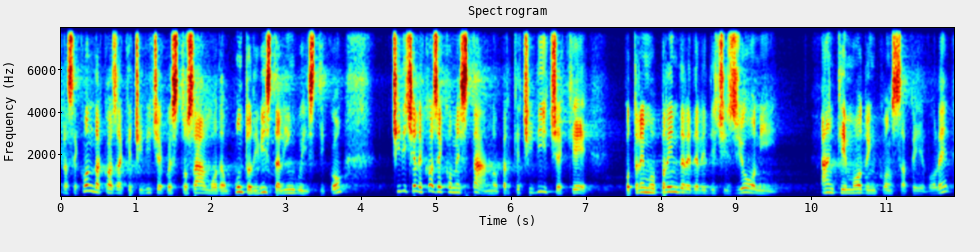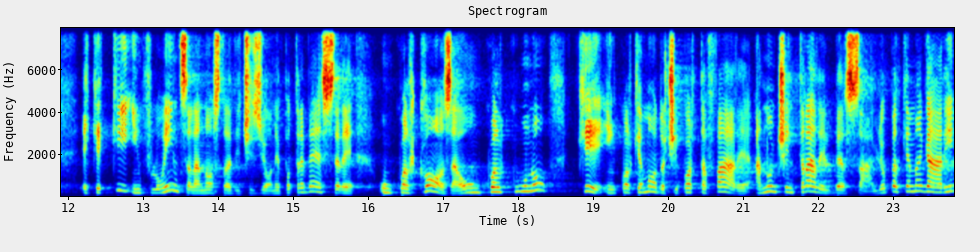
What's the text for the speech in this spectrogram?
la seconda cosa che ci dice questo salmo da un punto di vista linguistico, ci dice le cose come stanno, perché ci dice che potremmo prendere delle decisioni anche in modo inconsapevole e che chi influenza la nostra decisione potrebbe essere un qualcosa o un qualcuno che in qualche modo ci porta a fare, a non centrare il bersaglio, perché magari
